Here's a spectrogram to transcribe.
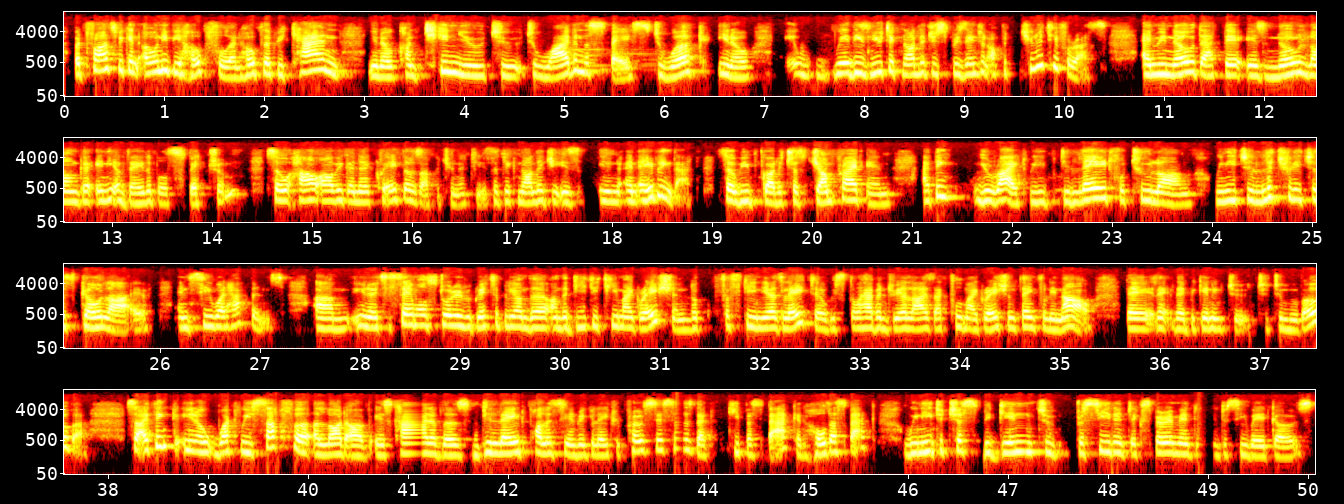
But Franz, we can only be hopeful and hope that we can, you know, continue to, to widen the space, to work, you know, where these new technologies present an opportunity for us. And we know that there is no longer any available spectrum. So how are we going to create those opportunities? The technology is in enabling that. So we've got to just jump right in. I think you're right. We've delayed for too long. We need to literally just go live and see what happens. Um, you know, it's the same old story, regrettably, on the on the DTT migration. Look, 15 years later, we still haven't realized that full migration. Thankfully, now they, they they're beginning to, to to move over. So I think you know what we suffer a lot of is kind of those delayed policy and regulatory processes that keep us back and hold us back. We need to just begin to proceed and to experiment and to see where it goes.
